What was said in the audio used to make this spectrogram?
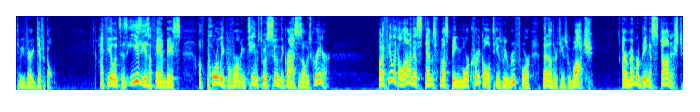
to be very difficult. I feel it's as easy as a fan base of poorly performing teams to assume the grass is always greener. But I feel like a lot of this stems from us being more critical of teams we root for than other teams we watch. I remember being astonished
